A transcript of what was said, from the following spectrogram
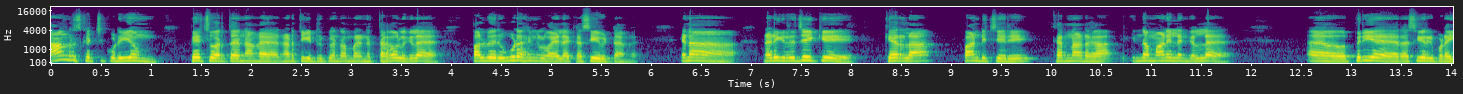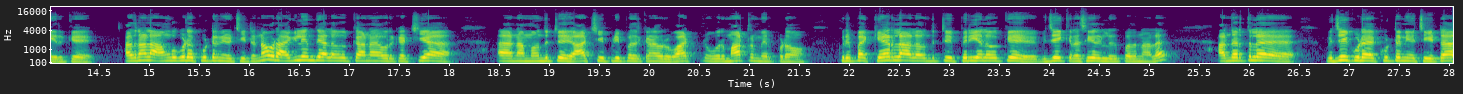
காங்கிரஸ் கட்சி கூடயும் பேச்சுவார்த்தை நாங்கள் நடத்திக்கிட்டு இருக்கோன்ற மாதிரியான தகவல்களை பல்வேறு ஊடகங்கள் வாயிலாக கசிய விட்டாங்க. ஏன்னா நடிகர் விஜய்க்கு கேரளா பாண்டிச்சேரி கர்நாடகா இந்த மாநிலங்களில் பெரிய ரசிகர்கள் படை இருக்குது அதனால் அவங்க கூட கூட்டணி வச்சுக்கிட்டோன்னா ஒரு அகில இந்திய அளவுக்கான ஒரு கட்சியாக நம்ம வந்துட்டு ஆட்சியை பிடிப்பதற்கான ஒரு வாட் ஒரு மாற்றம் ஏற்படும். குறிப்பாக கேரளாவில் வந்துட்டு பெரிய அளவுக்கு விஜய்க்கு ரசிகர்கள் இருப்பதனால அந்த இடத்துல விஜய் கூட கூட்டணி வச்சுக்கிட்டா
